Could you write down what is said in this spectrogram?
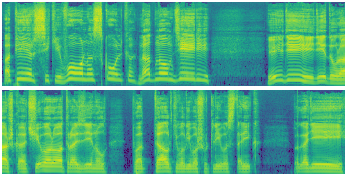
а персики, вон а сколько, на одном дереве! Иди, иди, дурашка, чего рот разинул? — подталкивал его шутливо старик. Погоди,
